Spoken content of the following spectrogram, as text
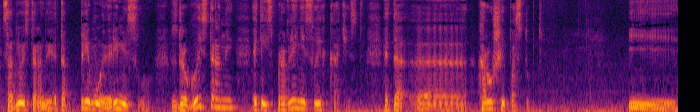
С одной стороны, это прямое ремесло. С другой стороны, это исправление своих качеств. Это э, хорошие поступки. И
